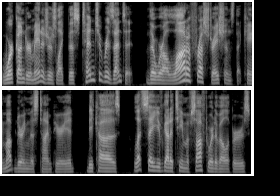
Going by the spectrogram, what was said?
work under managers like this tend to resent it. There were a lot of frustrations that came up during this time period because let's say you've got a team of software developers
